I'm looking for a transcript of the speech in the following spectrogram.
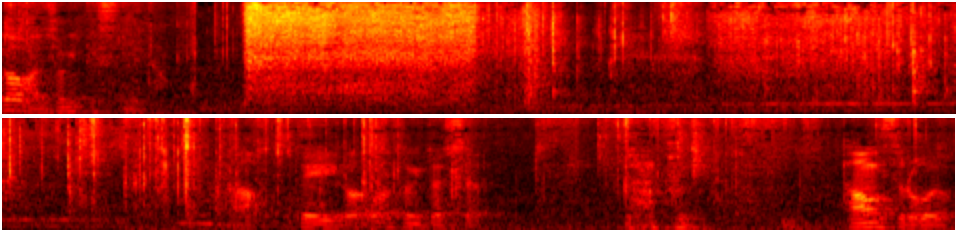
커피가 완성이 됐습니다. 아, 데이가 완성이 됐어요. 여러분, 당황스러워요.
